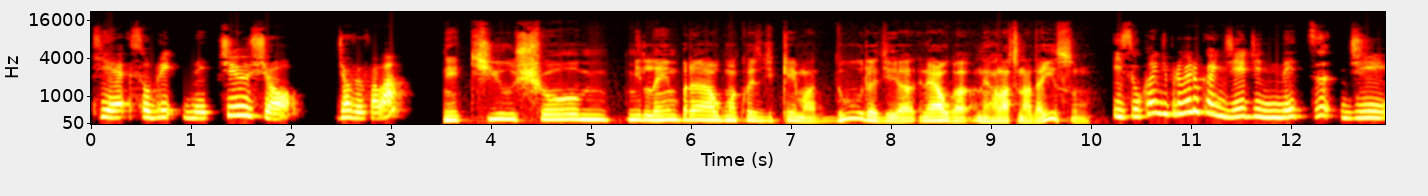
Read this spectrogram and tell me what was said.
que é sobre Nechusho. Já ouviu falar? Nechusho me lembra alguma coisa de queimadura, de é algo relacionado a isso? Isso, o kanji, primeiro kanji de netsu, de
